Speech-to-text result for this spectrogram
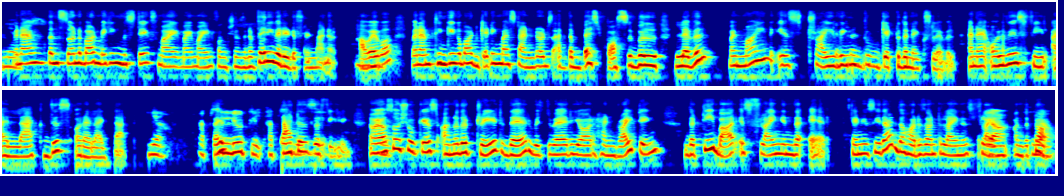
Yes. when i'm concerned about making mistakes my my mind functions in a very very different manner. Mm-hmm. however when i'm thinking about getting my standards at the best possible level my mind is striving to get to the next level. And i always feel i lack this or i lack that. Yeah Absolutely, right? absolutely. That is the feeling. Now, I also showcased another trait there, which where your handwriting, the T bar is flying in the air. Can you see that? The horizontal line is flying yeah. on the top.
